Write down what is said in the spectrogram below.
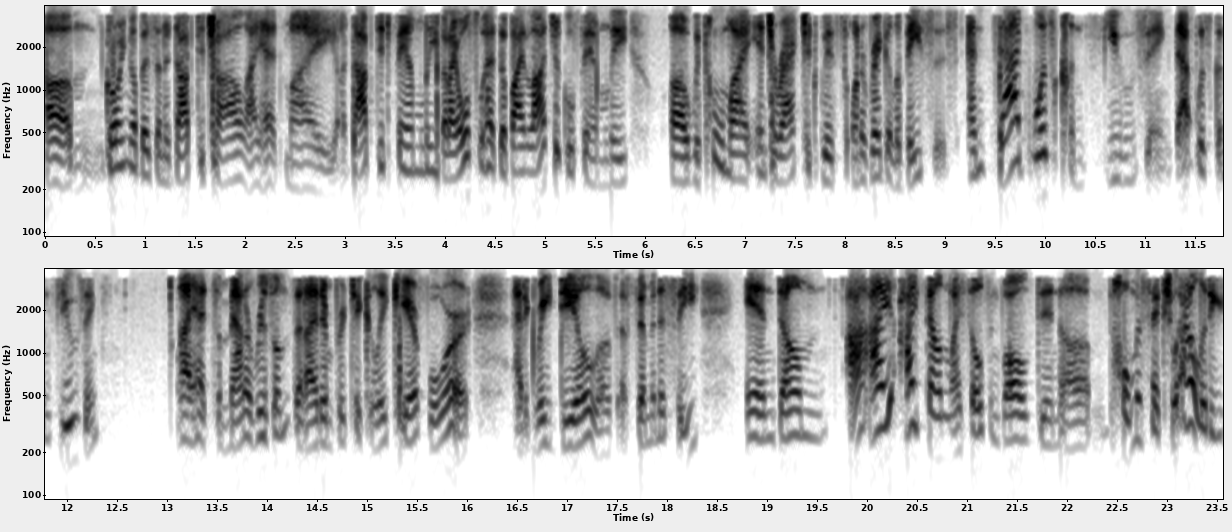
Um, growing up as an adopted child, I had my adopted family, but I also had the biological family uh, with whom I interacted with on a regular basis. And that was confusing. That was confusing. I had some mannerisms that I didn't particularly care for. I had a great deal of effeminacy. And um, I, I found myself involved in uh, homosexuality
